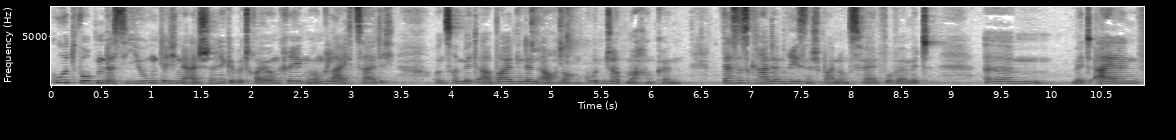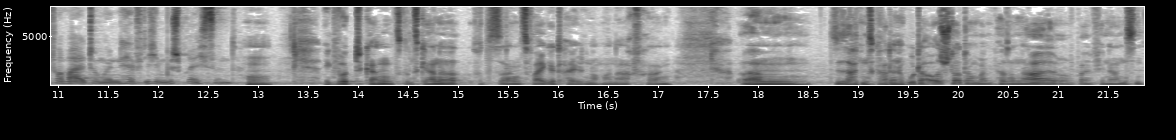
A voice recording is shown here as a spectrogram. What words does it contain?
gut wuppen, dass die Jugendlichen eine anständige Betreuung kriegen und gleichzeitig unsere Mitarbeitenden auch noch einen guten Job machen können? Das ist gerade ein Riesenspannungsfeld, wo wir mit ähm, mit allen Verwaltungen heftig im Gespräch sind. Hm. Ich würde ganz, ganz gerne sozusagen zweigeteilt nochmal nachfragen. Ähm, Sie sagten es gerade, eine gute Ausstattung beim Personal und bei Finanzen.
